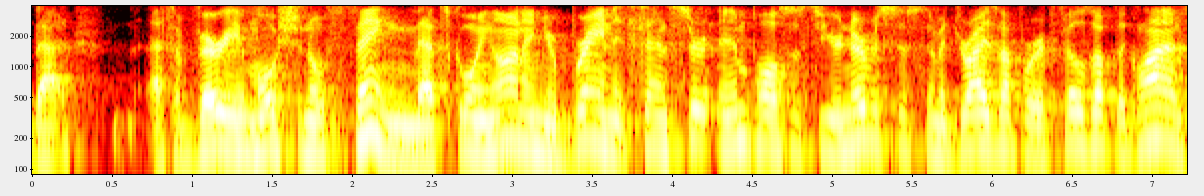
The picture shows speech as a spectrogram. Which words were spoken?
that, that's a very emotional thing that's going on in your brain. It sends certain impulses to your nervous system. It dries up or it fills up the glands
